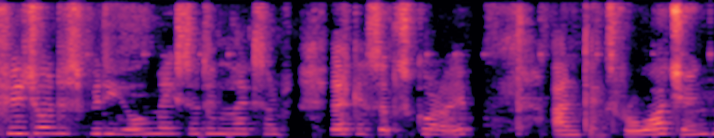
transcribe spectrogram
If you enjoyed this video, make sure to like, some, like and subscribe. And thanks for watching.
